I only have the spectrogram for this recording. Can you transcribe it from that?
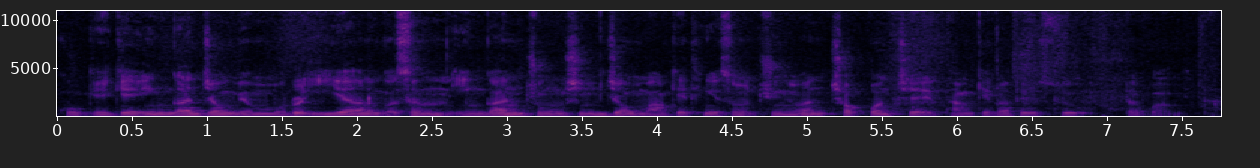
고객의 인간적 면모를 이해하는 것은 인간 중심적 마케팅에서 중요한 첫 번째 단계가 될 수 있다고 합니다.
